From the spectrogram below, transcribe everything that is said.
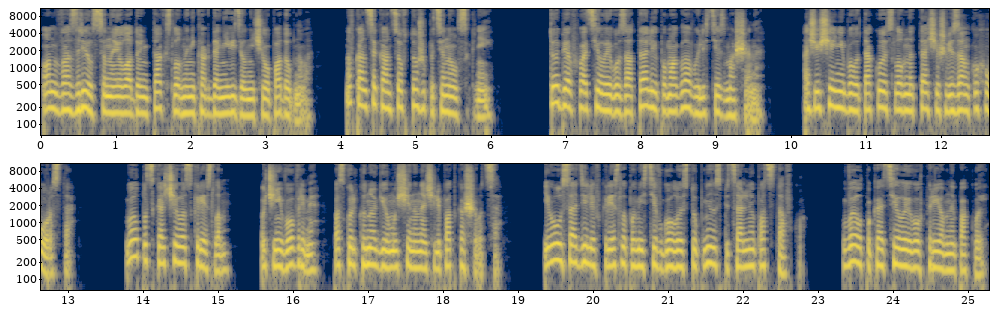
Он воззрился на ее ладонь так, словно никогда не видел ничего подобного. Но в конце концов тоже потянулся к ней. Тоби обхватила его за талию и помогла вылезти из машины. Ощущение было такое, словно тащишь вязанку хвороста. Вэл подскочила с креслом. Очень вовремя, поскольку ноги у мужчины начали подкашиваться. Его усадили в кресло, поместив голые ступни на специальную подставку. Вэл покатила его в приемный покой.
